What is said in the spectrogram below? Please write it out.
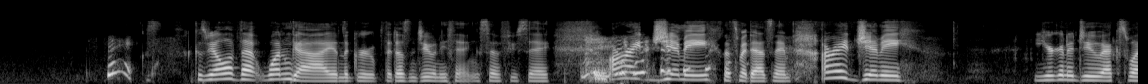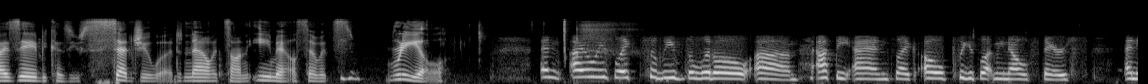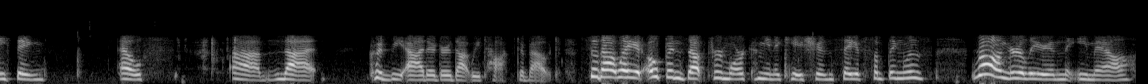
Thanks. because we all have that one guy in the group that doesn't do anything. So if you say, "All right, Jimmy," that's my dad's name. "All right, Jimmy, you're gonna do X, Y, Z because you said you would. Now it's on email, so it's real." And I always like to leave the little um, at the end, like, oh, please let me know if there's anything else um, that could be added or that we talked about. So that way it opens up for more communication. Say if something was wrong earlier in the email,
